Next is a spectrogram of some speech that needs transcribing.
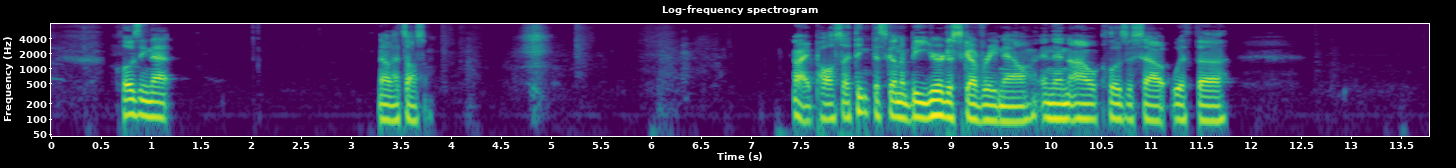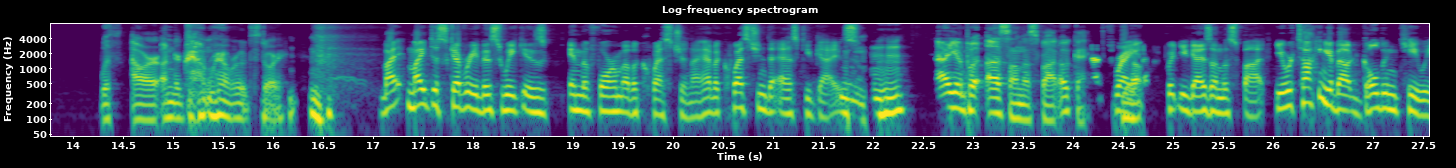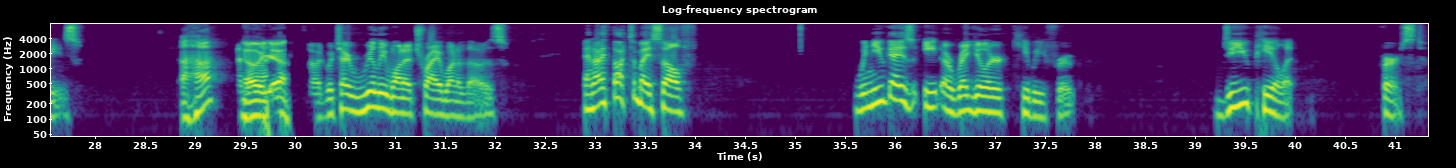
Closing that. No, that's awesome. All right, Paul. So I think that's going to be your discovery now, and then I'll close this out with uh with our Underground Railroad story. My my discovery this week is in the form of a question. I have a question to ask you guys. Mm. mm-hmm. Now you're going to put us on the spot. Okay. That's right. Yeah. Put you guys on the spot. You were talking about golden kiwis. Uh huh. oh yeah episode, which I really want to try one of those. And I thought to myself, when you guys eat a regular kiwi fruit, do you peel it first?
